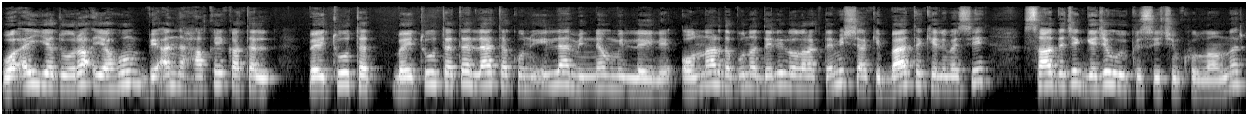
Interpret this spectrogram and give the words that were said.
وَاَيَّدُوا رَأْيَهُمْ بِأَنَّ حَقِيقَةَ beytutete la tekunu illa min nevmil leyli. Onlar da buna delil olarak demişler ki bate kelimesi sadece gece uykusu için kullanılır.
